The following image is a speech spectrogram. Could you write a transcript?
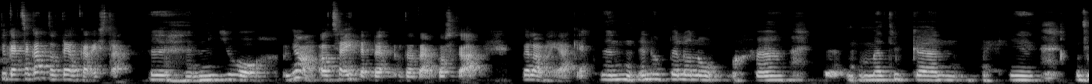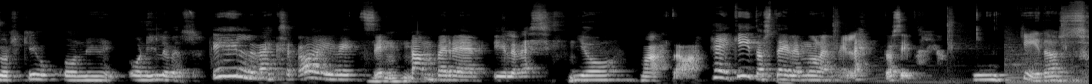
Tykkäätkö sä katsoa telkkarista? eh, niin joo. Joo. Oot sä itse pe- tota, koskaan pelannut jääkiekkoa? En, en ole pelannut. Äh, mä tykkään, eh, mun suosikkijoukko on, niin on Ilves. Ilveks, ai vitsi. Tampereen Ilves. Joo. Mahtavaa. Hei, kiitos teille molemmille tosi paljon. Mm, kiitos.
